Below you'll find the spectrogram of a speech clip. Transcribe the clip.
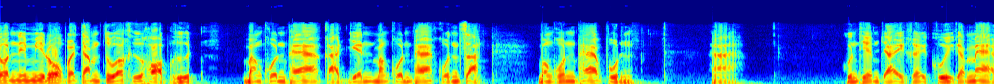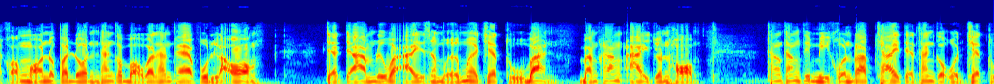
ดลนี่มีโรคประจำตัวคือหอบหืด บางคนแพ้อากาศเย็น บางคนแพ้ขนสัตว์ บางคนแพ้ฝุ่น อ่า คุณเทียมใจเคยคุยกับแม่ของหมอนพดลท่านก็บอกว่าท่านแพ้ฝุ่นละออง จะจามหรือว่าไอเสมอเมื่อเช็ดถูบ้าน บางครั้งไอจนหอบ ทั้งๆทที่มีคนรับใช้ แต่ท่านก็อดเช็ดถู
